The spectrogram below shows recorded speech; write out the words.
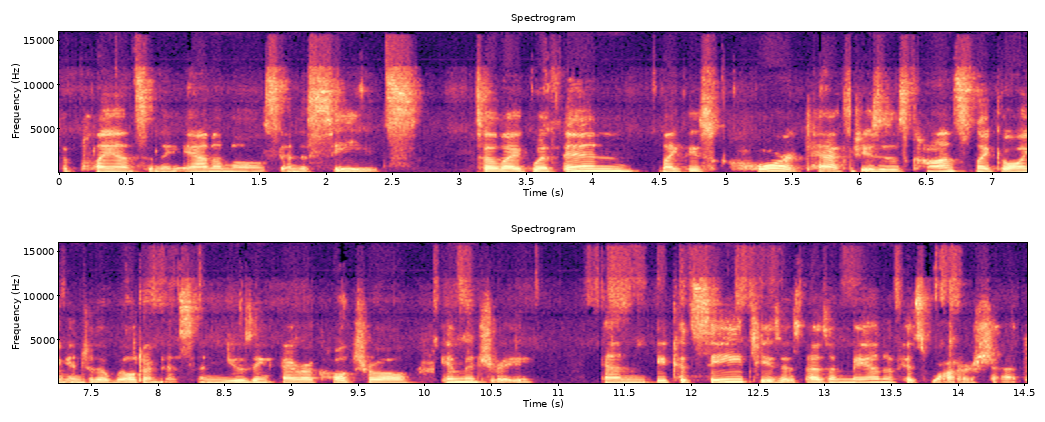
the plants and the animals and the seeds so like within like these core texts, Jesus is constantly going into the wilderness and using agricultural imagery. And you could see Jesus as a man of his watershed.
